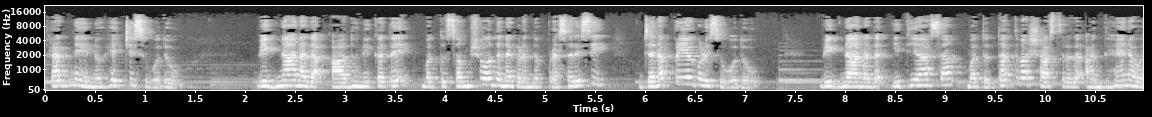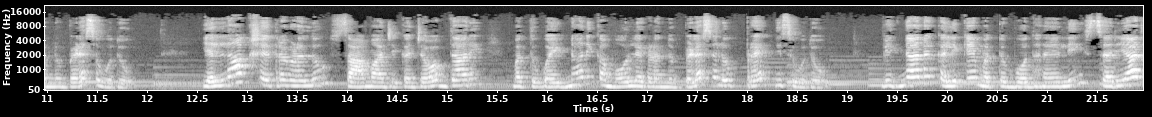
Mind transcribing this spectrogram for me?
ಪ್ರಜ್ಞೆಯನ್ನು ಹೆಚ್ಚಿಸುವುದು. ವಿಜ್ಞಾನದ ಆಧುನಿಕತೆ ಮತ್ತು ಸಂಶೋಧನೆಗಳನ್ನು ಪ್ರಸರಿಸಿ ಜನಪ್ರಿಯಗೊಳಿಸುವುದು. ವಿಜ್ಞಾನದ ಇತಿಹಾಸ ಮತ್ತು ತತ್ವಶಾಸ್ತ್ರದ ಅಧ್ಯಯನವನ್ನು ಬೆಳೆಸುವುದು. ಎಲ್ಲಾ ಕ್ಷೇತ್ರಗಳಲ್ಲೂ ಸಾಮಾಜಿಕ ಜವಾಬ್ದಾರಿ ಮತ್ತು ವೈಜ್ಞಾನಿಕ ಮೌಲ್ಯಗಳನ್ನು ಬೆಳೆಸಲು ಪ್ರಯತ್ನಿಸುವುದು. ವಿಜ್ಞಾನ ಕಲಿಕೆ ಮತ್ತು ಬೋಧನೆಯಲ್ಲಿ ಸರಿಯಾದ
